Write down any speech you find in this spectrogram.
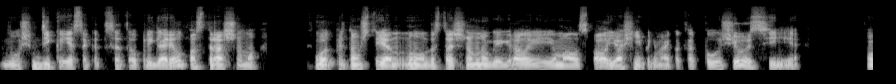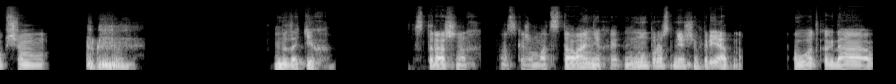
ну, в общем, дико я с этого пригорел по-страшному. Вот, при том, что я, ну, достаточно много играл и мало спал, я вообще не понимаю, как так получилось, и, в общем, на таких страшных, скажем, отставаниях, это, ну, просто не очень приятно. Вот, когда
